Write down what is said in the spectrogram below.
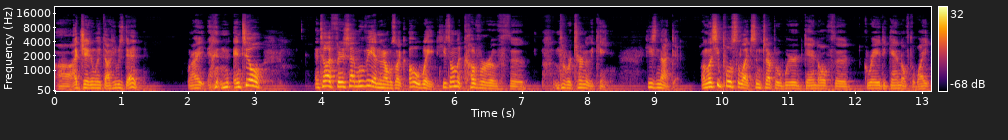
Uh, I genuinely thought he was dead, right? until until I finished that movie, and then I was like, oh wait, he's on the cover of the the Return of the King. He's not dead unless he pulls to like some type of weird Gandalf the Gray to Gandalf the White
